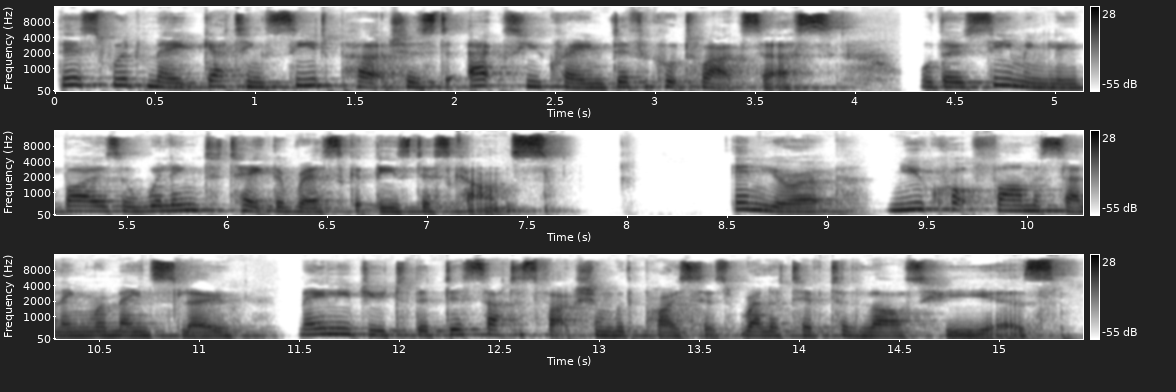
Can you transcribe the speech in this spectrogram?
This would make getting seed purchased ex Ukraine difficult to access, although seemingly buyers are willing to take the risk at these discounts. In Europe, new crop farmer selling remains slow, mainly due to the dissatisfaction with prices relative to the last few years.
